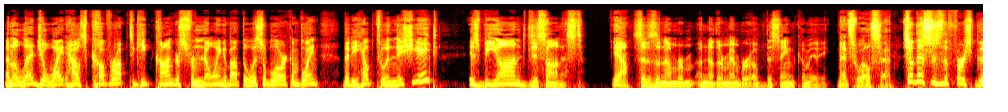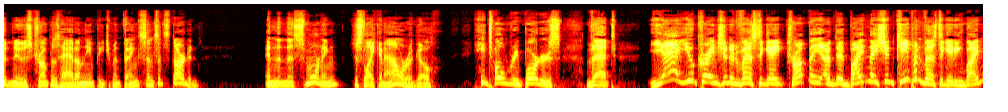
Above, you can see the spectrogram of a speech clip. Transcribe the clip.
and allege a White House cover up to keep Congress from knowing about the whistleblower complaint that he helped to initiate is beyond dishonest. Yeah. Says a number, another member of the same committee. That's well said. So this is the first good news Trump has had on the impeachment thing since it started. And then this morning, just like an hour ago, he told reporters that yeah, Ukraine should investigate Trump. They, uh, Biden, they should keep investigating Biden.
